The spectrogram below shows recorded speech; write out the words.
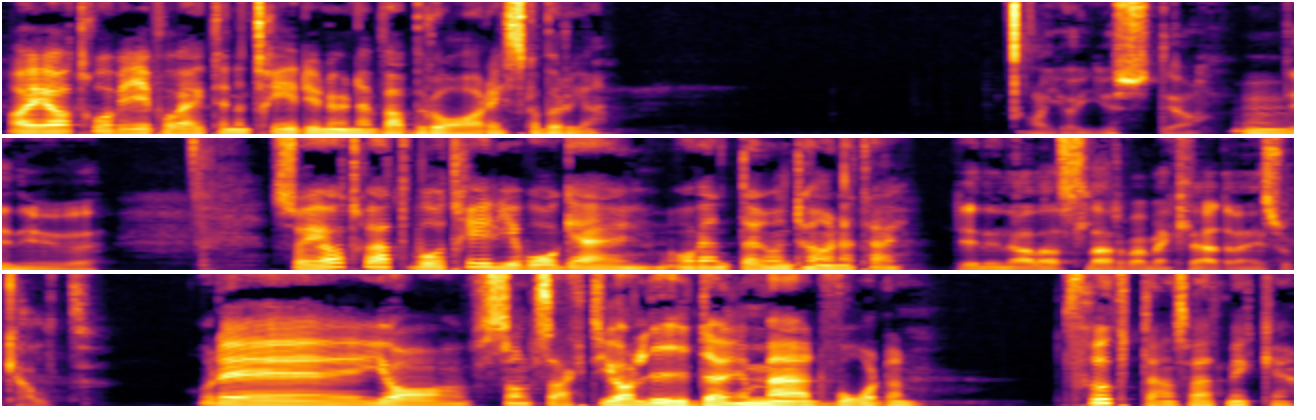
Ja, jag tror vi är på väg till den tredje nu när februari ska börja. Ja, ja, just det ja. Mm. Det är nu... Så jag tror att vår tredje våg är och väntar runt hörnet här. Det är nu när alla slarvar med kläderna, det är så kallt. Och det är jag, som sagt, jag lider med vården. Fruktansvärt mycket.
